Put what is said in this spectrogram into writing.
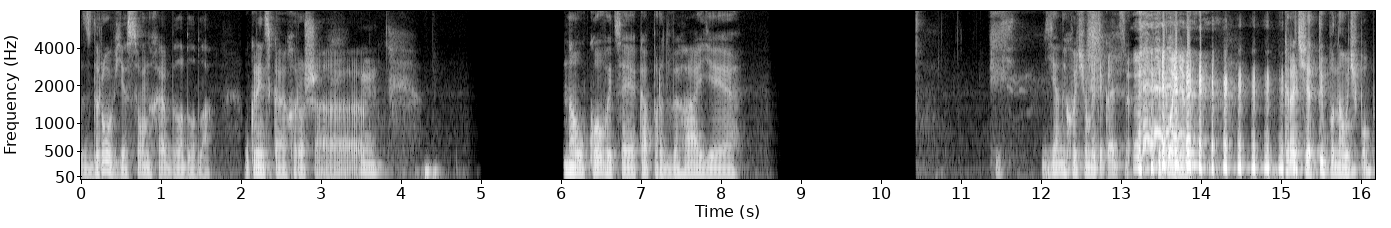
здоров'я, сон, бла-бла-бла. Українська хороша М. науковиця, яка продвигає. Я не хочу матюкатися. Ти поняв. Коротше, типу научпоп.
